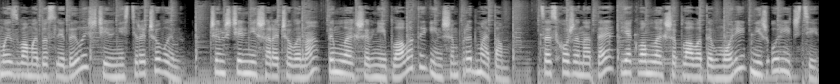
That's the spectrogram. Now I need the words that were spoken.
Ми з вами дослідили щільність речовин. Чим щільніша речовина, тим легше в ній плавати іншим предметам. Це схоже на те, як вам легше плавати в морі, ніж у річці.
